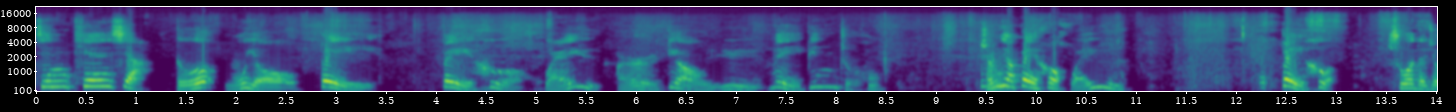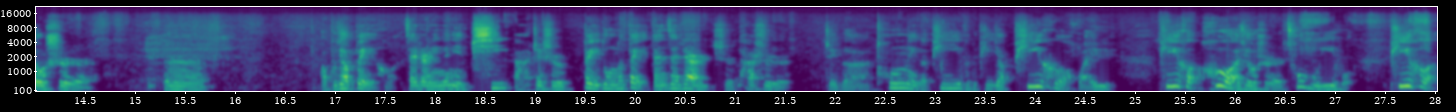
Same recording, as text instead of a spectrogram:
今天下得无有被被鹤怀玉而钓于魏宾者乎？什么叫被鹤怀玉呢？被鹤说的就是，嗯，啊，不叫被鹤，在这儿应该念披啊，这是被动的被，但在这儿是它是这个通那个披衣服的披，叫披鹤怀玉。披鹤鹤就是粗布衣服，披鹤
